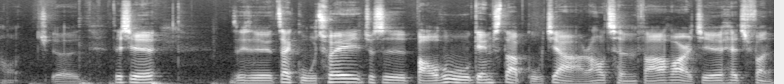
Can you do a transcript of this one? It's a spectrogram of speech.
哈，呃，这些这些在鼓吹就是保护 GameStop 股价，然后惩罚华尔街 Hedge Fund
